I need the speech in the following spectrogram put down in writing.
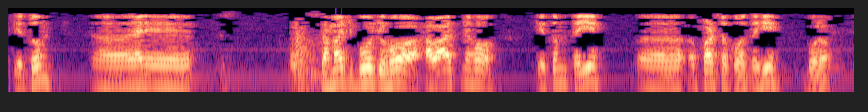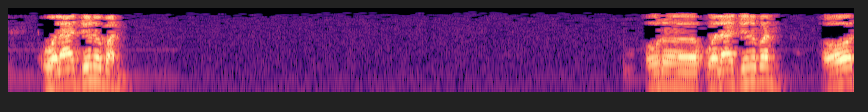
کہ تم یعنی سمجھ بوجھ ہو، حواس میں ہو کہ تم صحیح پڑھ سکو، صحیح بولو. ولا جنبن اور، ولا جنبن اور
